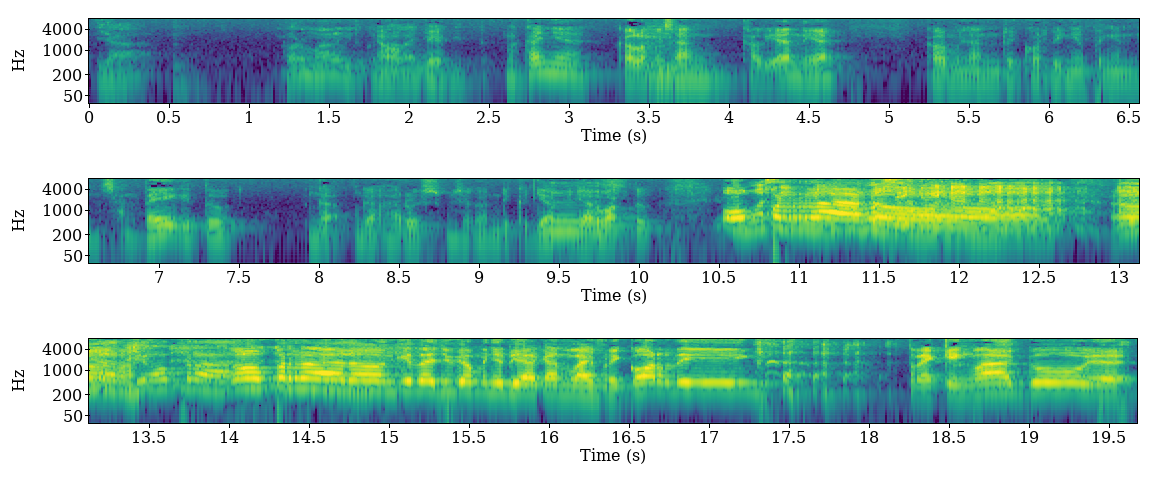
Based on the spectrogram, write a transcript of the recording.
ya normal gitu Ya, kendalanya oke. gitu. Makanya kalau misal kalian ya, kalau misal recordingnya pengen santai gitu, nggak nggak harus misalkan dikejar-kejar waktu. Promosi Opera dong. Benar di opera. Opera dong. Kita juga menyediakan live recording, tracking lagu ya.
